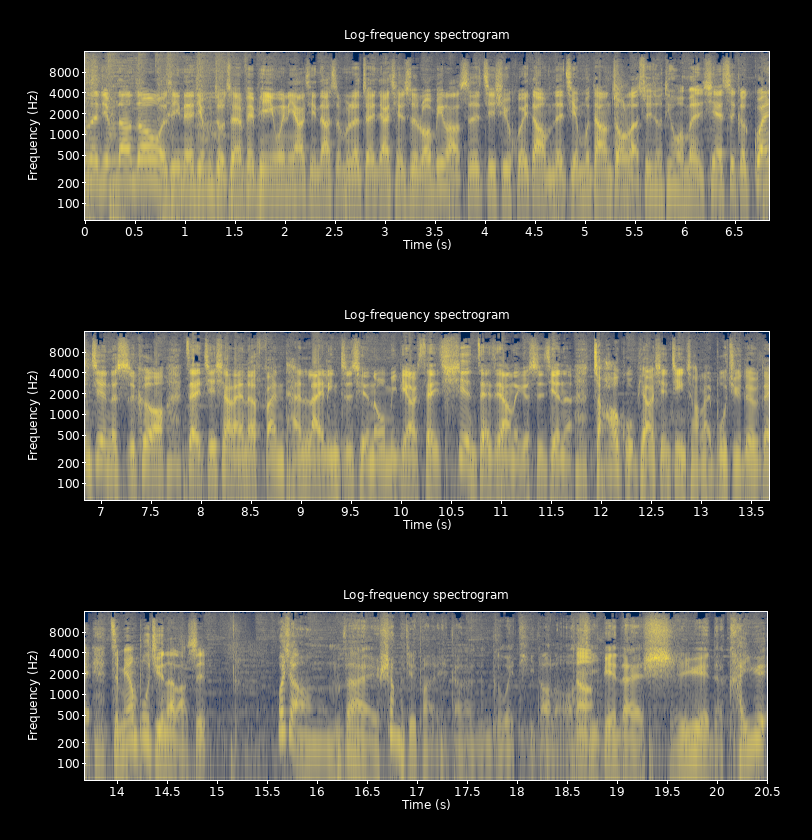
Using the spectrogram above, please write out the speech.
我们的节目当中，我是今天的节目主持人费平，为您邀请到是我们的专家前世罗宾老师，继续回到我们的节目当中了。所以说，听我们现在是个关键的时刻哦，在接下来呢反弹来临之前呢，我们一定要在现在这样的一个时间呢，找好股票先进场来布局，对不对？怎么样布局呢？老师？我想我们在上个阶段也刚刚跟各位提到了哦，嗯。即便在十月的开月，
